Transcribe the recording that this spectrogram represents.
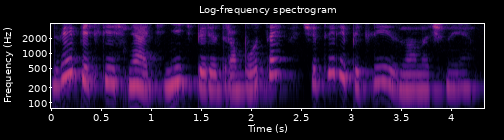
2 петли снять нить перед работой, 4 петли изнаночные.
